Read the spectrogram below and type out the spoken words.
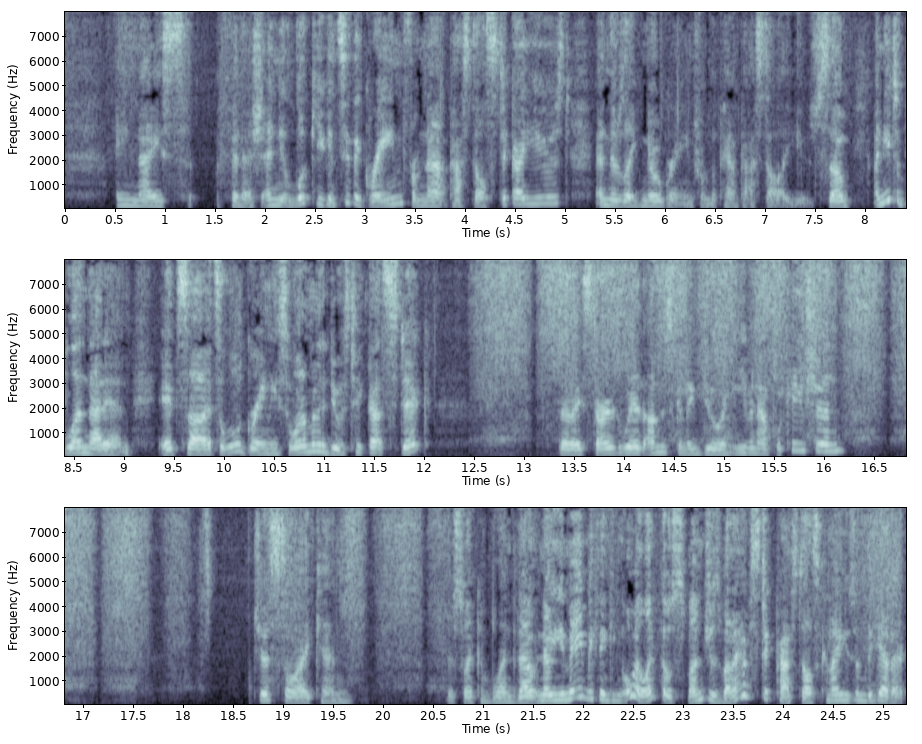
a nice finish. And look, you can see the grain from that pastel stick I used, and there's like no grain from the pan pastel I used. So I need to blend that in. It's, uh, it's a little grainy, so what I'm going to do is take that stick that I started with, I'm just going to do an even application, just so I can just so I can blend it out. Now you may be thinking, oh, I like those sponges, but I have stick pastels. Can I use them together?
